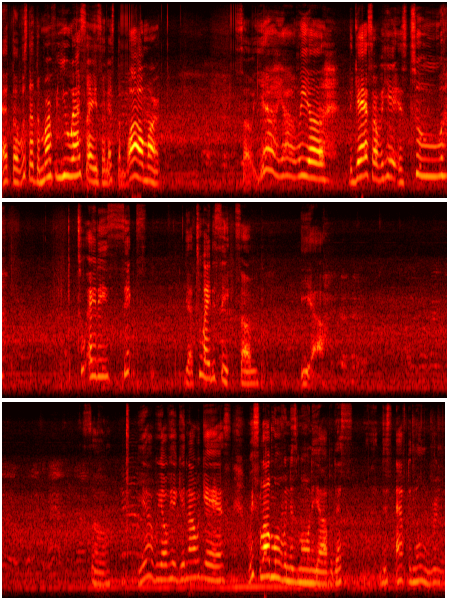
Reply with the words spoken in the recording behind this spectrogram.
at the, what's that, the Murphy USA. So that's the Walmart. So, yeah, y'all. We, uh, the gas over here is two, 286. Yeah, 286. So, yeah. So, yeah, we over here getting our gas. We slow moving this morning, y'all, but that's this afternoon, really.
